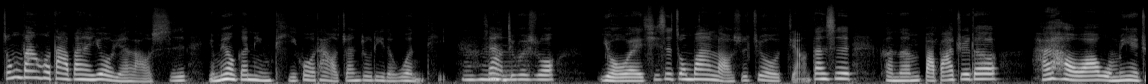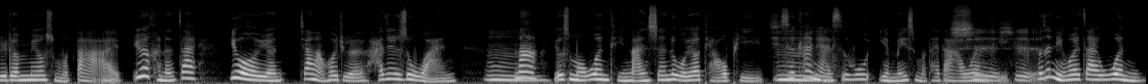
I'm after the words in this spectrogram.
中班或大班的幼儿园老师有没有跟您提过他有专注力的问题？嗯，这样就会说有诶、其实中班的老师就有讲，但是可能爸爸觉得还好啊，我们也觉得没有什么大碍，因为可能在幼儿园家长会觉得孩子就是玩。”嗯，那有什么问题？男生如果要调皮，其实看起来嗯似乎也没什么太大的问题。是是，可是你会在问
